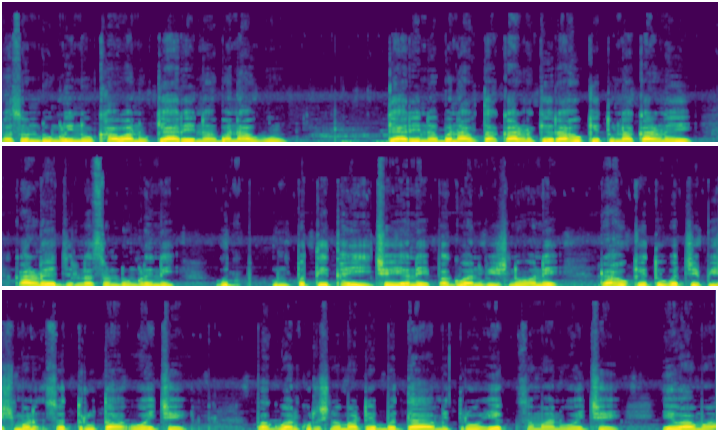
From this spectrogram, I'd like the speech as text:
લસણ ડુંગળીનું ખાવાનું ક્યારેય ન બનાવવું ક્યારે ન બનાવતા કારણ કે રાહુ કેતુના કારણે જ લસણ ડુંગળીની ઉત્પત્તિ થઈ છે અને ભગવાન વિષ્ણુ અને રાહુ કેતુ વચ્ચે ભીષ્મણ શત્રુતા હોય છે. ભગવાન કૃષ્ણ માટે બધા મિત્રો એક સમાન હોય છે. એવામાં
